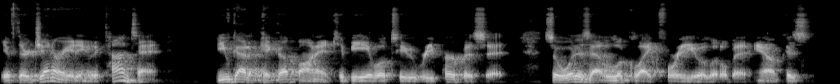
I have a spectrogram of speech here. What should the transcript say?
if they're generating the content, you've got to pick up on it to be able to repurpose it. So what does that look like for you a little bit? You know, because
